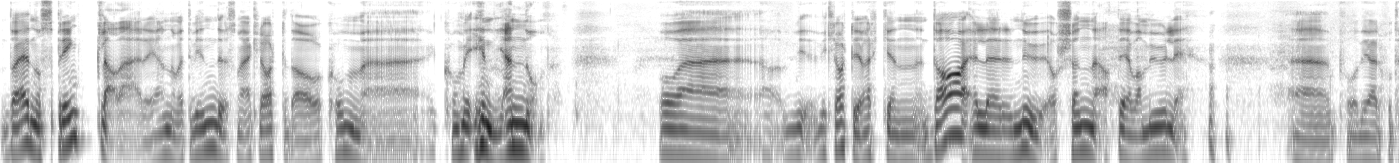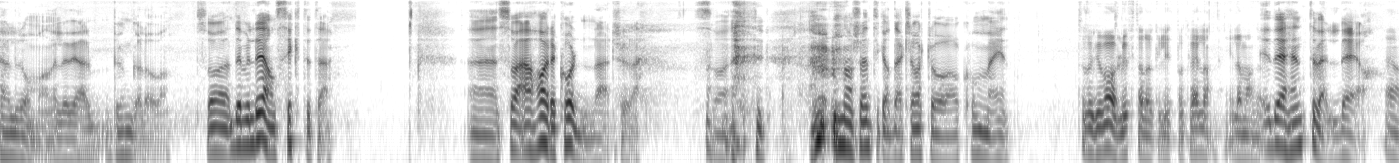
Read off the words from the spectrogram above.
da er det noen sprinkler der gjennom et vindu som jeg klarte da å komme, komme inn gjennom. Og eh, vi, vi klarte verken da eller nå å skjønne at det var mulig eh, på de her hotellrommene eller de her bungalowene. Så det er vel det han sikter til. Eh, så jeg har rekorden der, tror jeg. Så han skjønte ikke at jeg klarte å komme meg inn. Så dere var og lufta dere litt på kveldene i La Manga? Det hendte vel det, ja. Ja.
